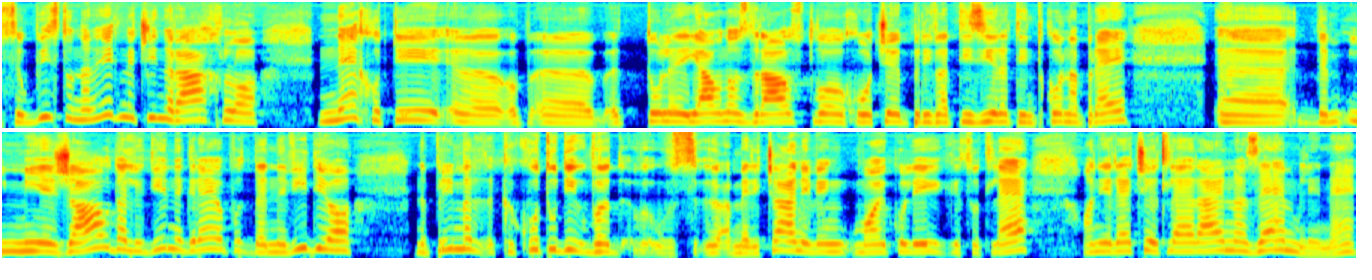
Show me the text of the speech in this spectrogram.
se v bistvu na nek način rahlo ne hoče uh, uh, tole javno zdravstvo, hoče privatizirati in tako naprej. Uh, da mi je žal, da ljudje ne grejo, da ne vidijo. Naprimer, kako tudi v, v, v Američani, vem, moji kolegi, ki so tle, oni rečejo, tle je raj na zemlji. Ne?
